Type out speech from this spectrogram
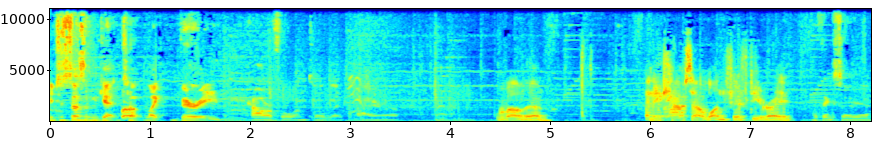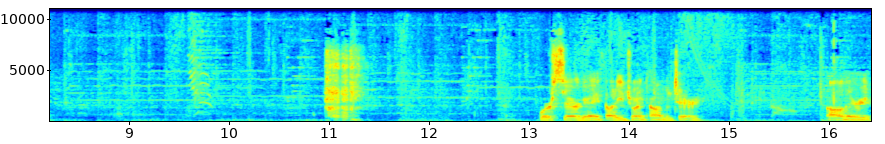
It just doesn't get to, like very powerful until like higher up. well then. And it caps at 150, right? I think so. Yeah. Where's Sergey? I thought he joined commentary. Oh, there he,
